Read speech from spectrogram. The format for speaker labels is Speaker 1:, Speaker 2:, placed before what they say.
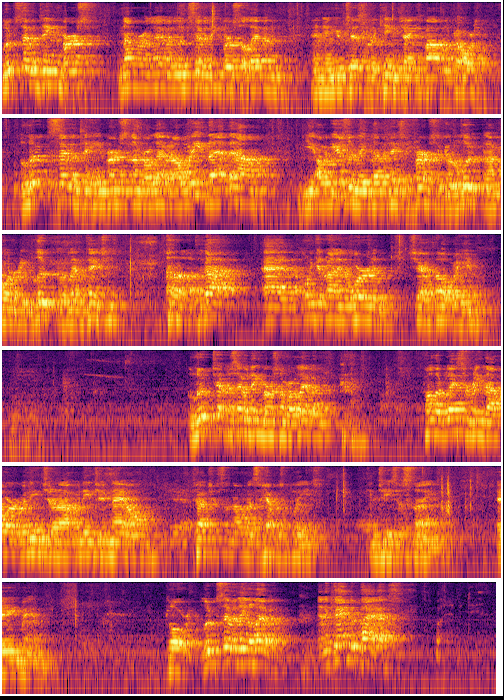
Speaker 1: Luke 17, verse number 11. Luke 17, verse 11. And the New Testament, the King James Bible, of course. Luke 17, verse number 11. I'll read that, then I'll. I would usually read Lamentations first and go to Luke, but I'm going to read Luke, go to Lamentations uh, tonight. And I want to get right in the Word and share a thought with you. Luke chapter 17, verse number 11. Father, bless and read thy word. We need you tonight. We need you now. Touch us and on us. Help us, please. In Jesus' name. Amen. Glory. Luke 17, 11. And it came to pass,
